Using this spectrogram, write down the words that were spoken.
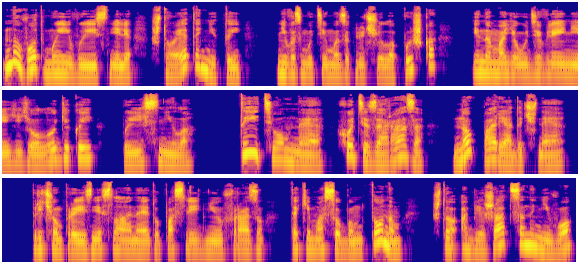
«Ну вот мы и выяснили, что это не ты», — невозмутимо заключила Пышка и, на мое удивление ее логикой, пояснила. «Ты темная, хоть и зараза, но порядочная». Причем произнесла она эту последнюю фразу таким особым тоном, что обижаться на него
